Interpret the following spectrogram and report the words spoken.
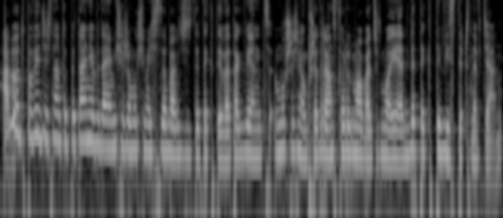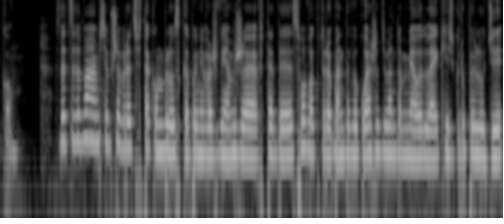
Aby odpowiedzieć na to pytanie, wydaje mi się, że musimy się zabawić w detektywa, tak więc muszę się przetransformować w moje detektywistyczne wdzianko. Zdecydowałam się przebrać w taką bluzkę, ponieważ wiem, że wtedy słowa, które będę wygłaszać, będą miały dla jakiejś grupy ludzi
